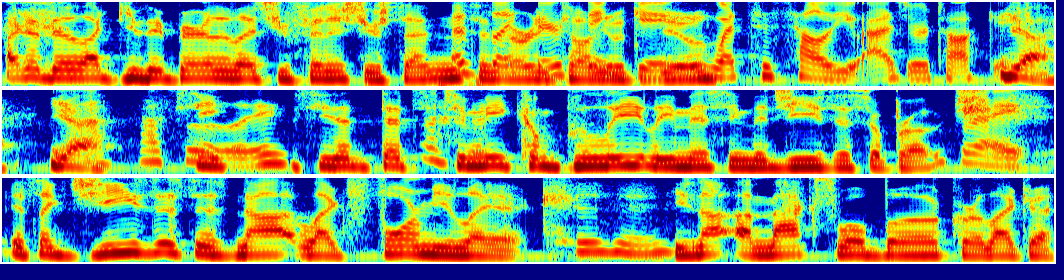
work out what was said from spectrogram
I got they're like you. They barely let you finish your sentence It's and like they're already telling you what to thinking do. what to tell you as you're talking. Yeah, yeah. absolutely. See, see that that's to me completely missing the Jesus approach. Right. It's like Jesus is not like formulaic. Mm-hmm. He's not a Maxwell book or like a,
